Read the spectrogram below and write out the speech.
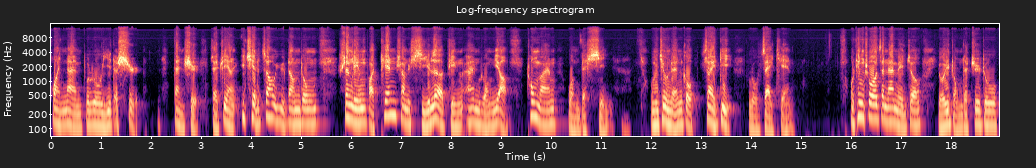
患难、不如意的事，但是在这样一切的遭遇当中，圣灵把天上的喜乐、平安、荣耀充满我们的心，我们就能够在地如在天。我听说在南美洲有一种的蜘蛛，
